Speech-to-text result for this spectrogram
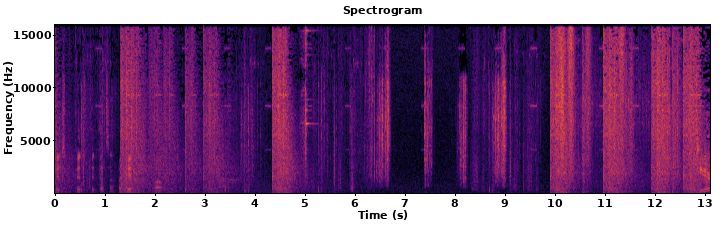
Pit, Pit, Pit, letzter. Äh, Pit. Ja. Tino?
